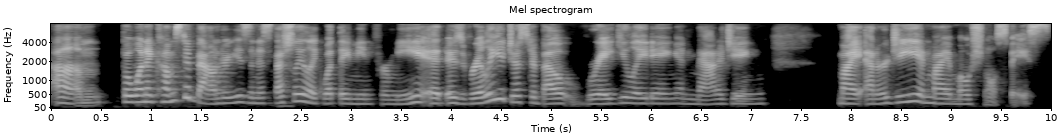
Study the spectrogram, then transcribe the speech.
Um, but when it comes to boundaries and especially like what they mean for me, it is really just about regulating and managing my energy and my emotional space.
